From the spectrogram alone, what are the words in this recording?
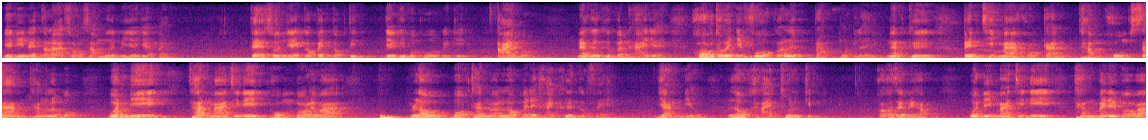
เดี๋ยวนี้ในตลาดสองสามหมื่นมีเยอะแยะไป แต่ส่วนใหญ่ก็ไปตกที่เดี๋ยวที่ผมพูดเมื่อกี้ตายหมด นั่นก็คือปัญหาใหญ่ของ24ก็เลยปรับหมดเลย นั่นคือเป็นที่มาของการทำโครงสร้างทั้งระบบ วันนี้ท่านมาที่นี่ผมบอกเลยว่า เราบอกท่านว่าเราไม่ได้ขายเครื่องกาแฟอย่างเดียว เราขายธุรกิจพอเข้าใจไหมครับ วันนี้มาที่นี่ท่านไม่ได้บอกว่า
